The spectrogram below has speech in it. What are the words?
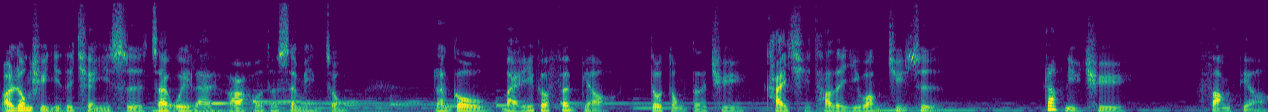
而容许你的潜意识在未来而后的生命中。能够每一个分秒都懂得去开启它的遗忘机制，让你去放掉、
